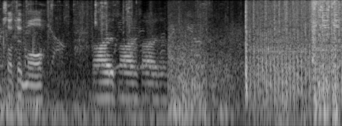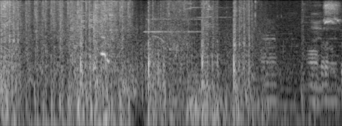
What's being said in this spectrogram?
Ils sont tous morts. Nice, nice, nice. Nice.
